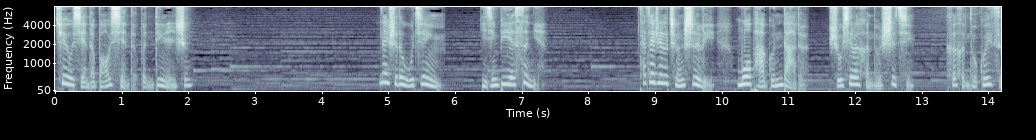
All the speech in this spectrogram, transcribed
却又显得保险的稳定人生。那时的吴静已经毕业四年，他在这个城市里摸爬滚打的熟悉了很多事情和很多规则。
